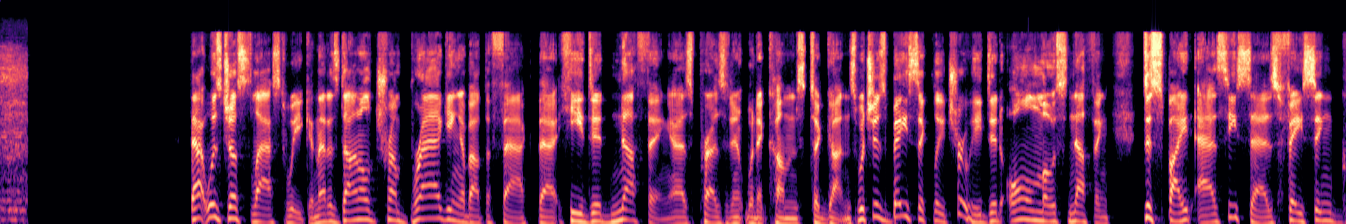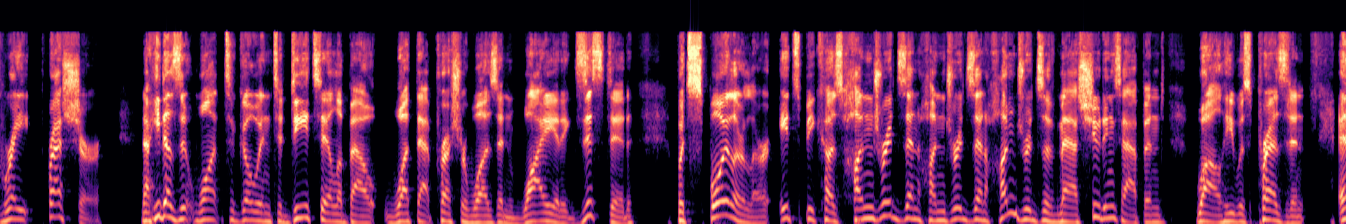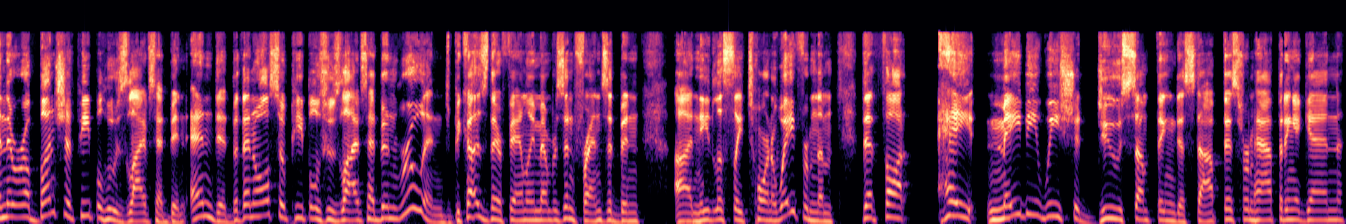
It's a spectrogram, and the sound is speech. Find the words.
That was just last week, and that is Donald Trump bragging about the fact that he did nothing as president when it comes to guns, which is basically true. He did almost nothing, despite, as he says, facing great pressure. Now, he doesn't want to go into detail about what that pressure was and why it existed. But spoiler alert, it's because hundreds and hundreds and hundreds of mass shootings happened while he was president. And there were a bunch of people whose lives had been ended, but then also people whose lives had been ruined because their family members and friends had been uh, needlessly torn away from them that thought, hey, maybe we should do something to stop this from happening again.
